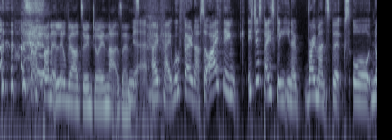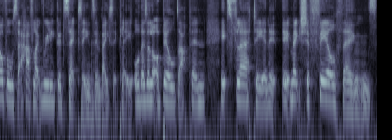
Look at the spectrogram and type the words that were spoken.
so I found it a little bit hard to enjoy in that sense. Yeah. Okay. Well, fair enough. So I think it's just basically, you know, romance books or novels that have like really good sex scenes in, basically, or there's a lot of build up and it's flirty and it, it makes you feel things.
